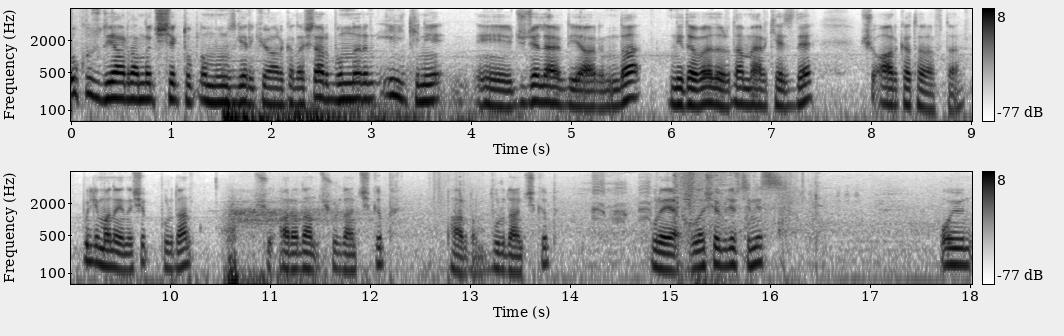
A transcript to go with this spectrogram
9 diyardan da çiçek toplamamız gerekiyor arkadaşlar. Bunların ilkini e, Cüceler Diyarı'nda Nidaveller'da merkezde şu arka tarafta. Bu limana yanaşıp buradan şu aradan şuradan çıkıp pardon buradan çıkıp buraya ulaşabilirsiniz. Oyun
